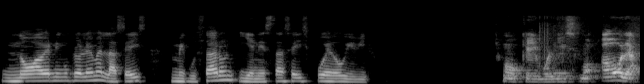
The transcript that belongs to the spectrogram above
No va a haber ningún problema, en las seis me gustaron y en estas seis puedo vivir. Ok, buenísimo. Ahora,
